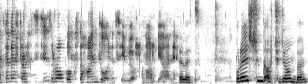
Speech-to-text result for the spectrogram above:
Arkadaşlar siz Roblox'ta hangi oyunu seviyorsunuz yani? Evet. Burayı şimdi açacağım ben.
